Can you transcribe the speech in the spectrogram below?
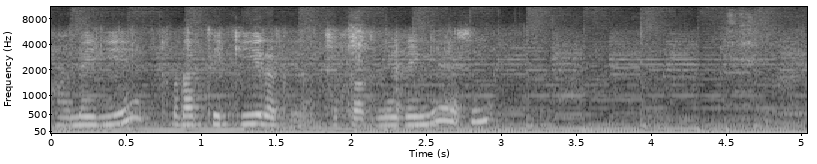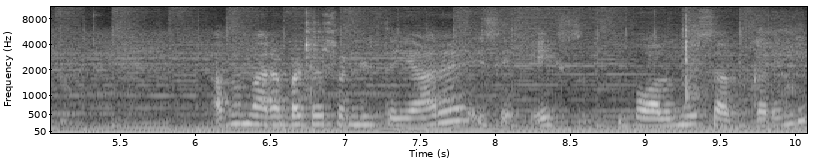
हमें ये थोड़ा थिक ही रखना है पकने देंगे ऐसे अब हमारा बटर पनीर तैयार है, इसे एक बॉल में सर्व करेंगे।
